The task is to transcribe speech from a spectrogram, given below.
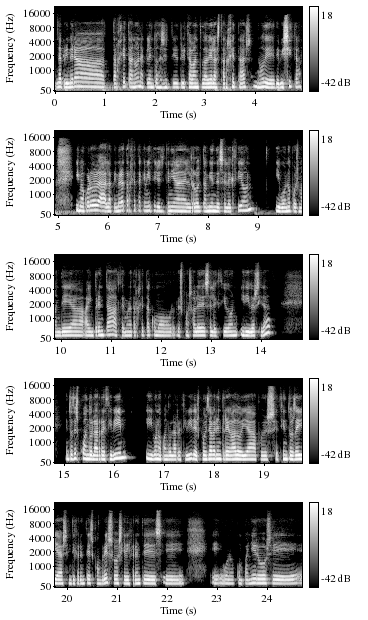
la primera tarjeta, ¿no? en aquel entonces se utilizaban todavía las tarjetas ¿no? de, visita, y me acuerdo la, la, primera tarjeta que me hice, yo tenía el rol también de selección, y bueno, pues mandé a, a imprenta a hacerme una tarjeta como responsable de selección y diversidad. Entonces, cuando la recibí, y bueno, cuando la recibí, después de haber entregado ya pues, cientos de ellas en diferentes congresos y a diferentes eh, eh, bueno, compañeros eh,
